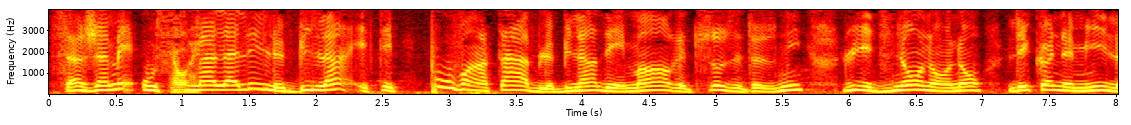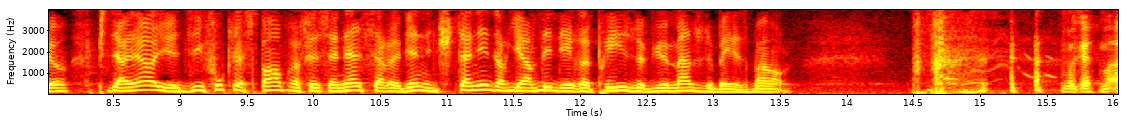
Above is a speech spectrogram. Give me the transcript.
Ça n'a jamais aussi ah mal allé. Le bilan était épouvantable, le bilan des morts et tout ça aux États-Unis. Lui, il dit non, non, non, l'économie, là. Puis d'ailleurs, il a dit, il faut que le sport professionnel, ça revienne. Dit, je suis tanné de regarder des reprises de vieux matchs de baseball. vraiment.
